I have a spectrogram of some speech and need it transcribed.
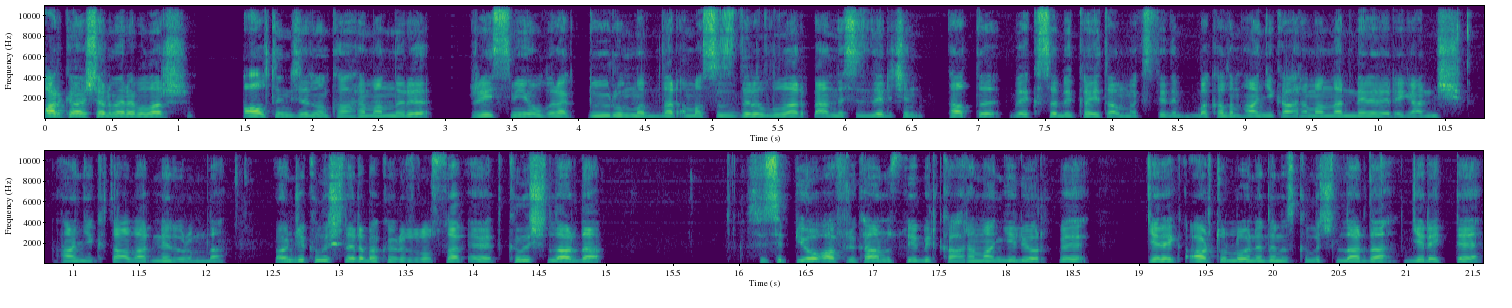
Arkadaşlar merhabalar. 6. sezon kahramanları resmi olarak duyurulmadılar ama sızdırıldılar. Ben de sizler için tatlı ve kısa bir kayıt almak istedim. Bakalım hangi kahramanlar nerelere gelmiş, hangi kıtalar ne durumda. Önce kılıçlara bakıyoruz dostlar. Evet, kılıçlılarda Scipio Africanus diye bir kahraman geliyor ve gerek Arthur'la oynadığınız kılıçlılarda gerek de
